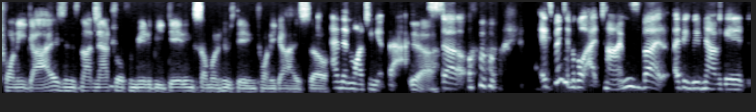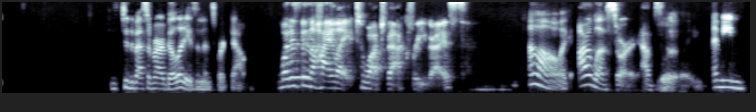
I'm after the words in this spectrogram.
20 guys, and it's not natural for me to be dating someone who's dating 20 guys. So, And then watching it back. yeah. So it's been difficult at times, but I think we've navigated to the best of our abilities and it's worked out. What has been the highlight to watch back for you guys? Oh, like our love story. Absolutely. I mean,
